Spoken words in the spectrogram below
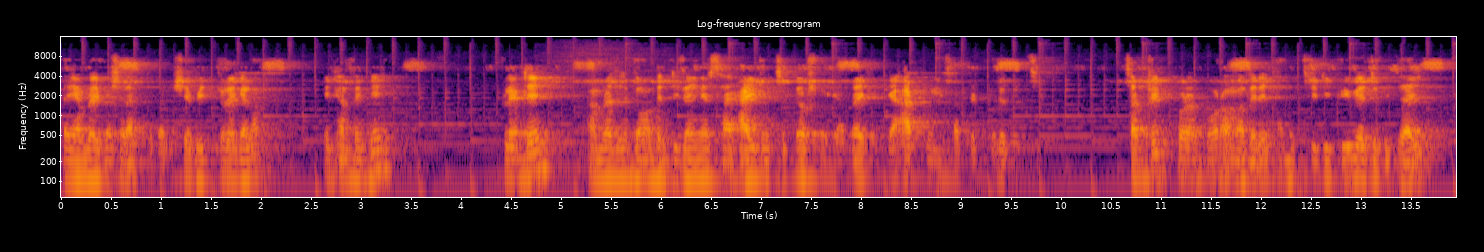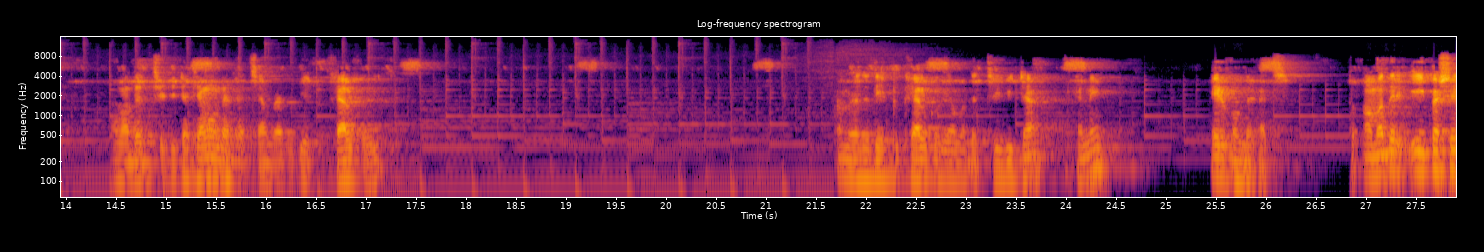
তাই আমরা এই পাশে রাখতে পারি। সে ভিতরে গেলাম, এখান থেকে প্লেটে আমরা যেহেতু আমাদের ডিজাইনের হাইট হচ্ছে দশ মিলি, আমরা এখানে আট মিলি সাবজেক্ট করে দিচ্ছি। সাবজেক্ট করার পর আমাদের এখানে থ্রি থ্রিডি ভিউয়ে যদি যাই, আমাদের থ্রিডিটা কেমন দেখাচ্ছে আমরা যদি একটু খেয়াল করি। আমরা যদি একটু খেয়াল করি আমাদের থ্রিডিটা এখানে এরকম দেখাচ্ছে। তো আমাদের এই পাশে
